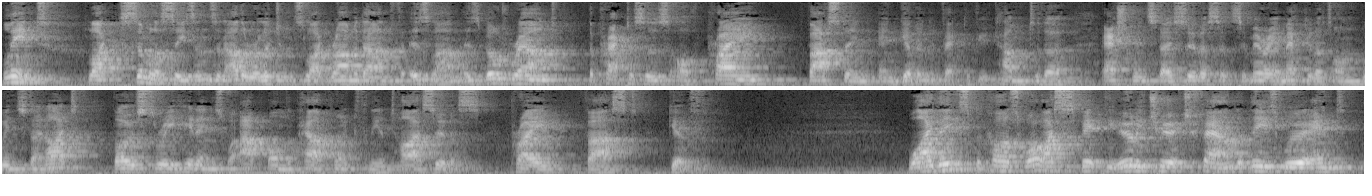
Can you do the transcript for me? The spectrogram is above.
Lent, like similar seasons in other religions like Ramadan for Islam, is built around the practices of praying, fasting, and giving. In fact, if you come to the Ash Wednesday service at St Mary Immaculate on Wednesday night, those three headings were up on the PowerPoint for the entire service pray, fast, give. Why these? Because, well, I suspect the early church found that these were, and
